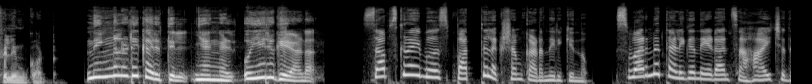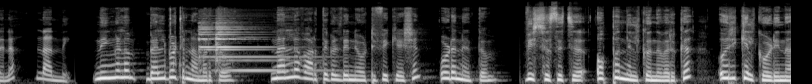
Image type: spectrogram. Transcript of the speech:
ഫിലിം കോട്ട് നിങ്ങളുടെ കരുത്തിൽ ഞങ്ങൾ ഉയരുകയാണ്. സബ്സ്ക്രൈബേഴ്സ് പത്ത് ലക്ഷം കടന്നിരിക്കുന്നു. സ്വർണ തളിക നേടാൻ സഹായിച്ചതിന് നന്ദി. നിങ്ങളും ബെൽബട്ടൺ അമർത്തോ. നല്ല വാർത്തകളുടെ നോട്ടിഫിക്കേഷൻ ഉടനെത്തും. വിശ്വസിച്ച് ഒപ്പം നിൽക്കുന്നവർക്ക് ഒരിക്കൽ കൂടി നന്ദി.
